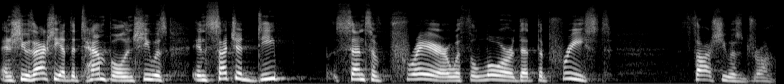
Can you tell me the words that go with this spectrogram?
And she was actually at the temple, and she was in such a deep sense of prayer with the Lord that the priest thought she was drunk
